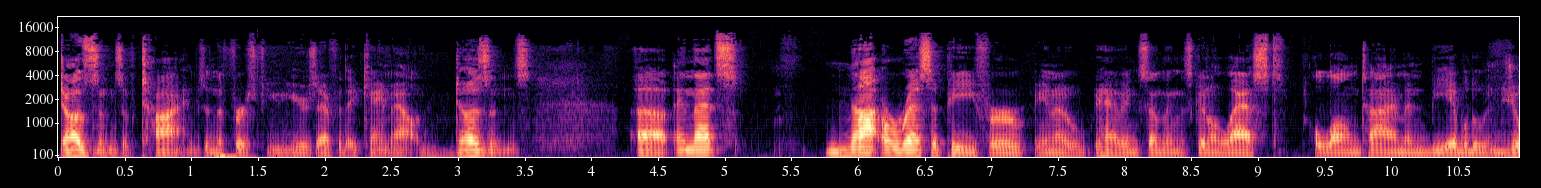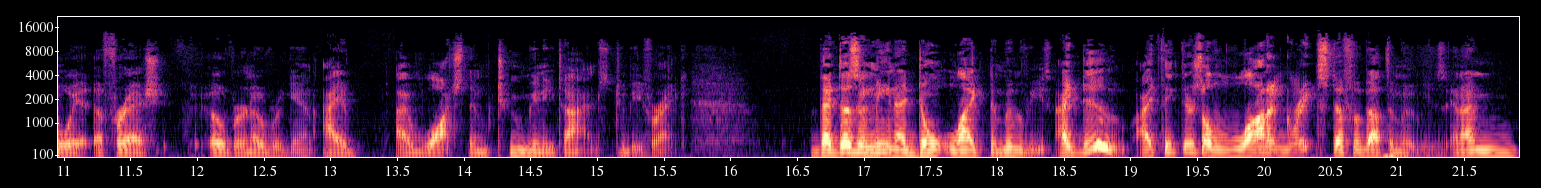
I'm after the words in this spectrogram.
dozens of times in the first few years after they came out, dozens. Uh, and that's not a recipe for you know having something that's going to last a long time and be able to enjoy it afresh over and over again. I I watched them too many times to be frank that doesn't mean I don't like the movies. I do. I think there's a lot of great stuff about the movies, and I'm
